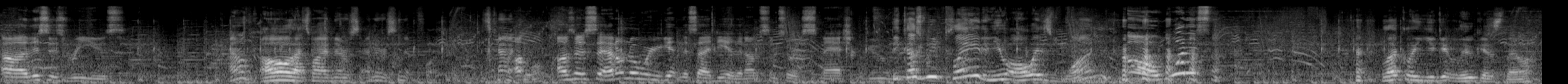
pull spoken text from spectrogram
Uh, this is reuse. I don't. Oh, that's why I've never I've never seen it before. It's kind of Uh, cool. I was gonna say, I don't know where you're getting this idea that I'm some sort of Smash guru. Because we played and you always won. Oh, what is... Luckily, you get Lucas though.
